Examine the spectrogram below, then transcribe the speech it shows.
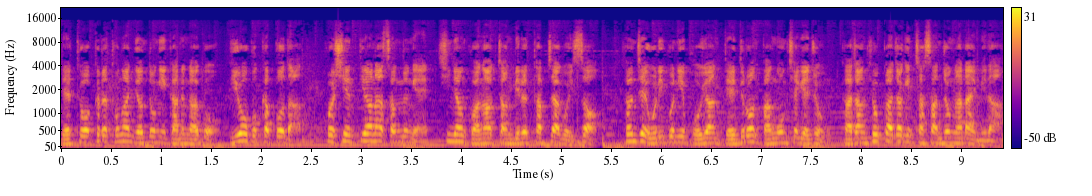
네트워크를 통한 연동이 가능하고 비호 복합보다 훨씬 뛰어난 성능의 신형 광학 장비를 탑재하고 있어 현재 우리 군이 보유한 대드론 방공 체계 중 가장 효과적인 자산 중 하나입니다.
